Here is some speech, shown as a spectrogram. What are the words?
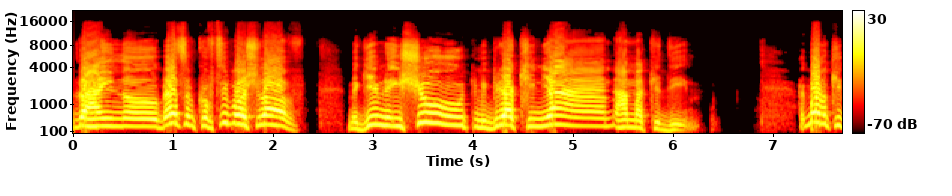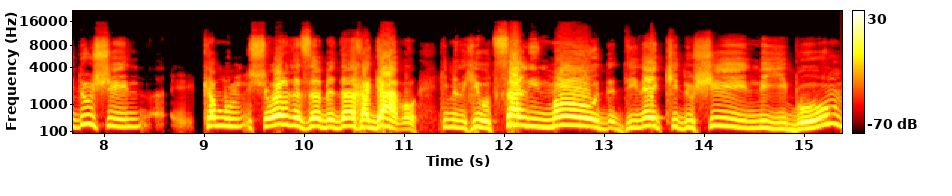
דהיינו, בעצם קופצים פה השלב, מגיעים לאישות מבלי הקניין המקדים. הגמרא בקידושין, כמו שואלת את זה בדרך אגב, או אם היא רוצה ללמוד דיני קידושין מייבום,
